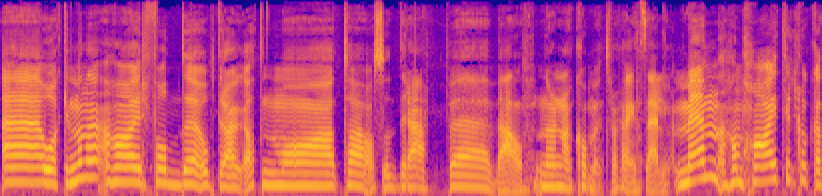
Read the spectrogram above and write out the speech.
eh, Walken har fått oppdrag at den må ta og så drepe Val når han har kommet fra fengsel. Men han har til klokka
